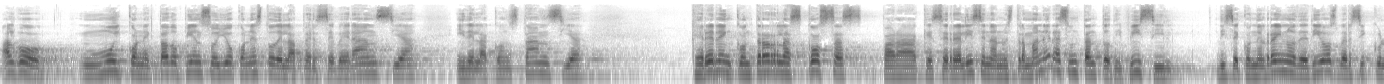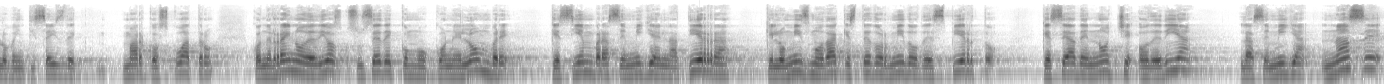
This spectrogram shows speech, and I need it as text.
algo muy conectado, pienso yo, con esto de la perseverancia y de la constancia. querer encontrar las cosas para que se realicen a nuestra manera es un tanto difícil. Dice, con el reino de Dios, versículo 26 de Marcos 4, con el reino de Dios sucede como con el hombre que siembra semilla en la tierra, que lo mismo da que esté dormido despierto, que sea de noche o de día, la semilla nace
